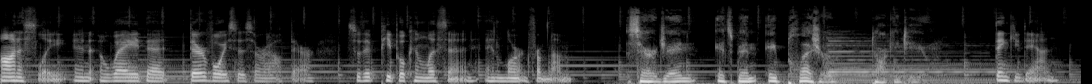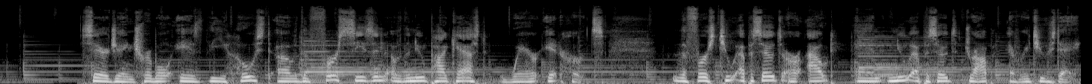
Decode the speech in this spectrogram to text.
honestly in a way that their voices are out there so that people can listen and learn from them. Sarah Jane, it's been a pleasure talking to you. Thank you, Dan. Sarah Jane Tribble is the host of the first season of the new podcast, Where It Hurts. The first two episodes are out, and new episodes drop every Tuesday.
